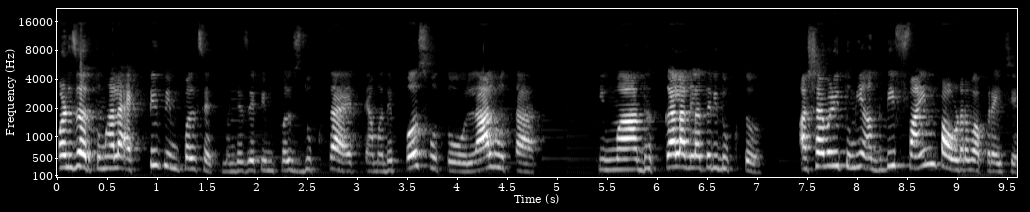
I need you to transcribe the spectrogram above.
पण जर तुम्हाला ऍक्टिव्ह पिंपल्स आहेत म्हणजे जे पिंपल्स दुखतायत त्यामध्ये पस होतो लाल होतात किंवा धक्का लागला तरी दुखतं. अशा वेळी तुम्ही अगदी फाईन पावडर वापरायची.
